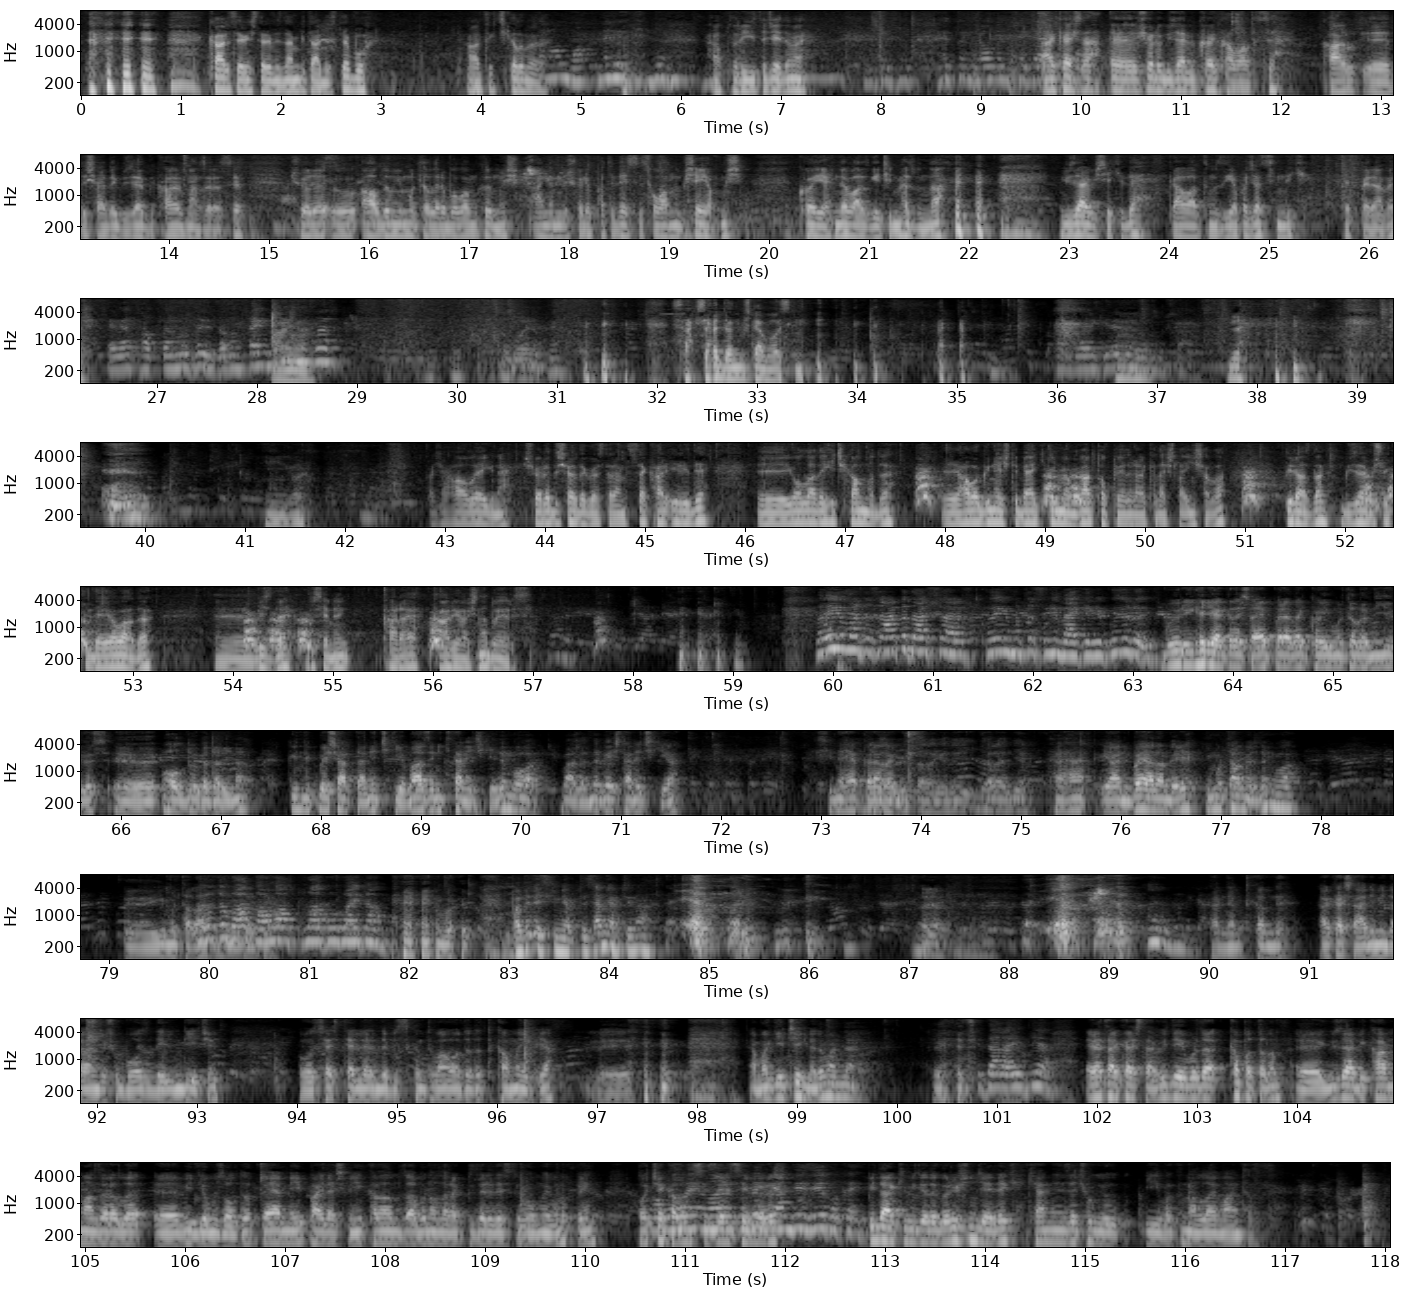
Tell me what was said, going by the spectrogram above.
Kar sevinçlerimizden bir tanesi de bu. Artık çıkalım eve. Hapları yutacak değil mi? Arkadaşlar e, şöyle güzel bir köy kahvaltısı. Kar, e, dışarıda güzel bir kar manzarası. Şöyle e, aldığım yumurtaları babam kırmış. Annem de şöyle patatesli soğanlı bir şey yapmış. Köy yerinde vazgeçilmez bunlar. güzel bir şekilde kahvaltımızı yapacağız şimdilik hep beraber. Evet hatlarımızı yutalım. Sen Aynen. gidiyorsun. Aşağı dönmüşler bu seni. İyi gör. Paşa havluya yine. Şöyle dışarıda göstereyim size. Kar eridi. Ee, yollarda hiç kalmadı. Ee, hava güneşli. Belki bilmiyorum kar toplayılır arkadaşlar inşallah. Birazdan güzel bir şekilde yavada. Ee, biz de bu sene kara, kar yağışına doyarız. Köy yumurtası arkadaşlar. Köy yumurtası yemek gibi buyurun. Buyurun geliyor arkadaşlar. Hep beraber köy yumurtalarını yiyoruz. Ee, olduğu kadarıyla. Günlük 5 tane çıkıyor. Bazen 2 tane çıkıyor değil mi baba? Bazen de 5 tane çıkıyor. Şimdi hep beraber Üç tane gene idare ediyor. He he, yani bayağıdan beri yumurta almıyoruz değil mi baba? Ee, yumurtalar. O zaman kahvaltılar babaydan. Bu- Patates kim yaptı? Sen mi yaptın ha? Evet. Annem tıkandı. Arkadaşlar annemin daha önce şu boğazı delindiği için o ses tellerinde bir sıkıntı var. Orada da tıkanma yapıyor. Ee, ama geçiyor yine değil mi anne? Evet. Evet arkadaşlar videoyu burada kapatalım. Ee, güzel bir kar manzaralı e, videomuz oldu. Beğenmeyi, paylaşmayı, kanalımıza abone olarak bizlere destek olmayı unutmayın. Hoşçakalın. Sizleri seviyoruz. Bir dahaki videoda görüşünceye dek kendinize çok iyi bakın. Allah'a emanet olun.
